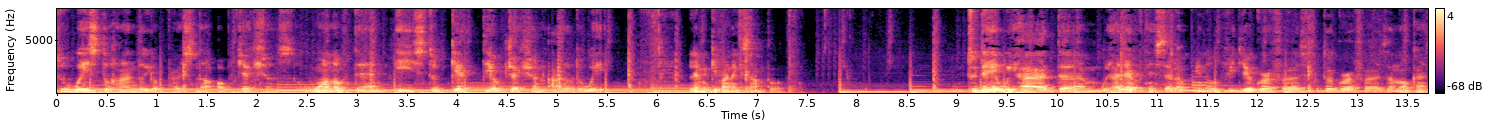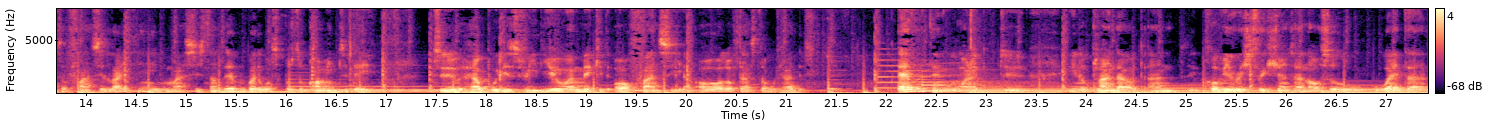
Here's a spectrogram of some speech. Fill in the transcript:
two ways to handle your personal objections. One of them is to get the objection out of the way. Let me give an example. Today we had um, we had everything set up, you know, videographers, photographers, and all kinds of fancy lighting. Even my assistants, everybody was supposed to come in today to help with this video and make it all fancy and all of that stuff. We had everything we wanted to you know, planned out, and COVID restrictions and also weather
